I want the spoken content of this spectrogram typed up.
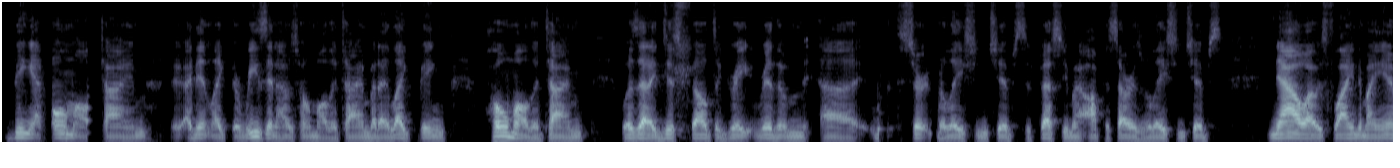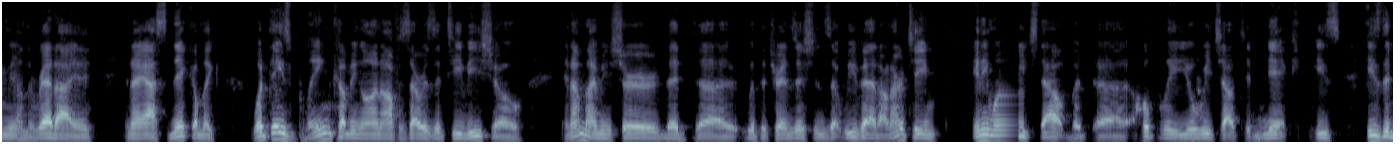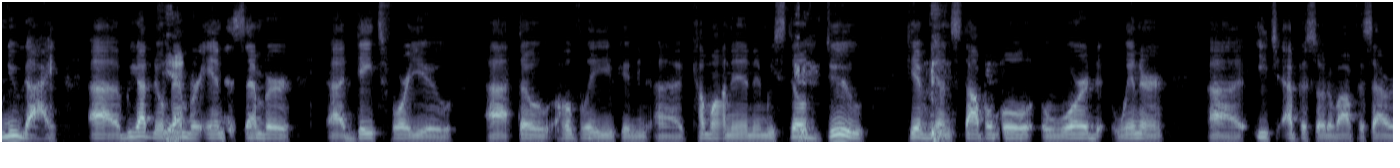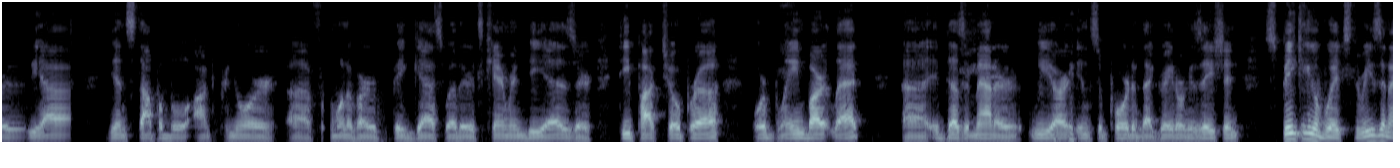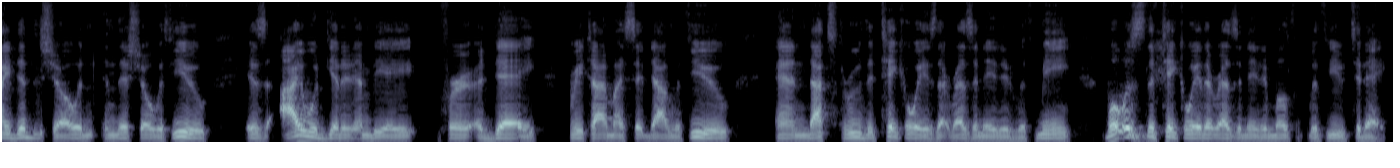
being at home all the time, I didn't like the reason I was home all the time, but I like being home all the time was that I just felt a great rhythm uh, with certain relationships, especially my office hours relationships. Now I was flying to Miami on the red eye, and I asked Nick, I'm like, "What day's Blaine coming on Office Hours, the TV show?" And I'm not even sure that uh, with the transitions that we've had on our team, anyone reached out. But uh, hopefully, you'll reach out to Nick. He's he's the new guy. Uh, we got November yeah. and December uh, dates for you. Uh, so hopefully you can uh, come on in, and we still do give the Unstoppable Award winner uh, each episode of Office Hours. We have the Unstoppable Entrepreneur uh, from one of our big guests, whether it's Cameron Diaz or Deepak Chopra or Blaine Bartlett. Uh, it doesn't matter. We are in support of that great organization. Speaking of which, the reason I did the show and in, in this show with you is I would get an MBA for a day every time I sit down with you. And that's through the takeaways that resonated with me. What was the takeaway that resonated most with you today?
